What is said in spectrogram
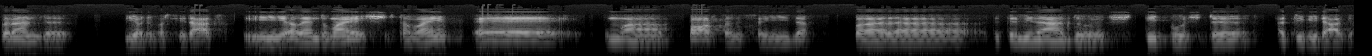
grande biodiversidade. E, além do mais, também é uma porta de saída para determinados tipos de atividade,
